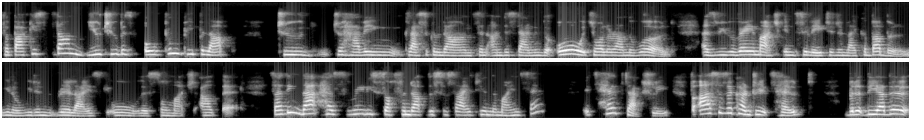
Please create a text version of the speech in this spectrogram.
for Pakistan, YouTube has opened people up to to having classical dance and understanding the oh it's all around the world as we were very much insulated in like a bubble. You know we didn't realize oh there's so much out there. So i think that has really softened up the society and the mindset. It's helped actually. For us as a country it's helped. But at the other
